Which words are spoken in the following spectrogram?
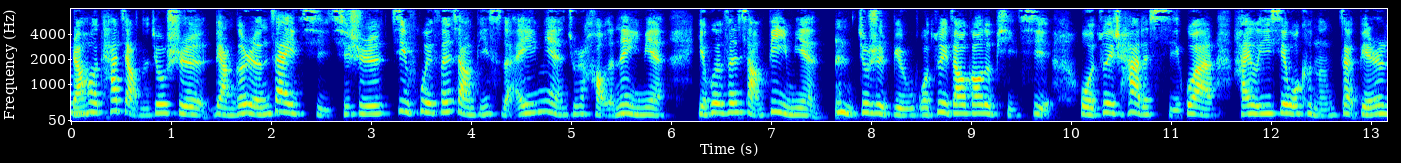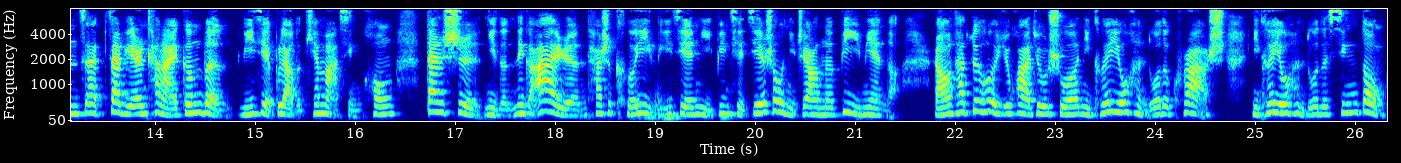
然后他讲的就是两个人在一起，其实既会分享彼此的 A 面，就是好的那一面，也会分享 B 面，就是比如我最糟糕的脾气，我最差的习惯，还有一些我可能在别人在在别人看来根本理解不了的天马行空。但是你的那个爱人，他是可以理解你，并且接受你这样的 B 面的。然后他最后一句话就说：“你可以有很多的 crush，你可以有很多的心动，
